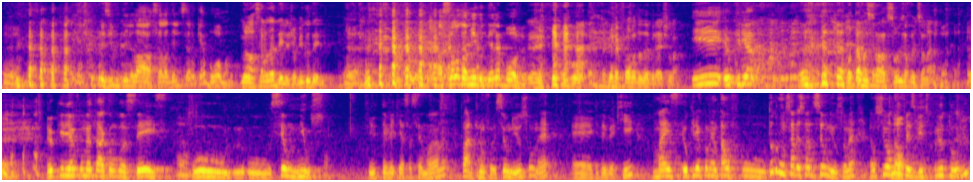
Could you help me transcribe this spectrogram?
Eu acho que o presídio dele lá, a cela dele, disseram que é boa, mano. Não, a cela da dele, é de amigo dele. A cela do amigo dele é boa, velho. É boa. É da reforma da Odebrecht lá. E eu queria, Botar umas instalações, ar-condicionado. eu queria comentar com vocês o, o seu Nilson, que teve aqui essa semana. Claro que não foi o seu Nilson, né? É, que teve aqui, mas eu queria comentar o, o- Todo mundo sabe a história do seu Nilson, né? É um senhor Não. que fez vídeos pro YouTube,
